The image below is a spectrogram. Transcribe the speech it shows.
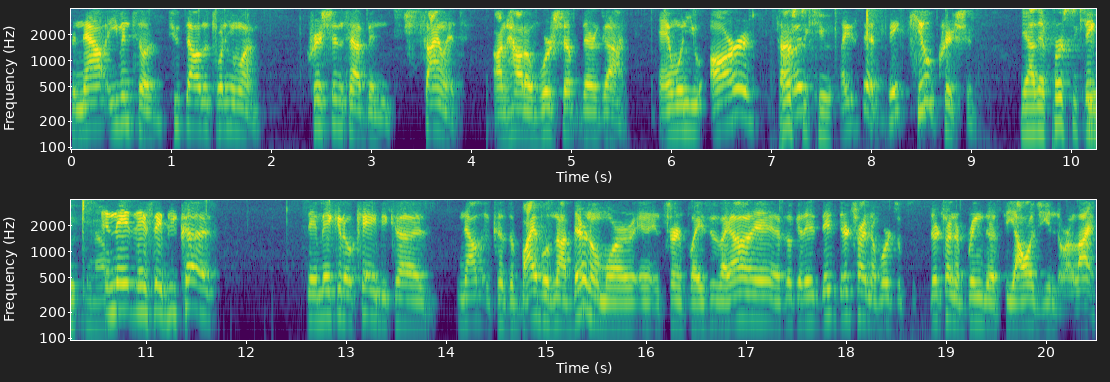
to now, even till 2021, Christians have been silenced on how to worship their God. And when you are silenced, Persecute. like I said, they kill Christians. Yeah, they They, persecute, you know. And they, they say because they make it okay because now because the Bible's not there no more in, in certain places. Like oh yeah, it's okay. They, they they're trying to worship. They're trying to bring their theology into our life.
